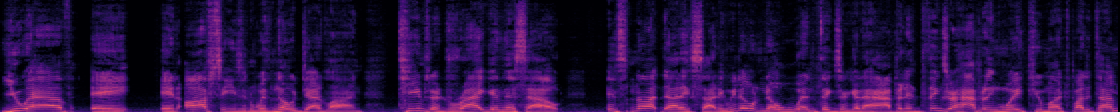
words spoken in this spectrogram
you have a an off season with no deadline. Teams are dragging this out. It's not that exciting. We don't know when things are going to happen, and things are happening way too much. By the time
